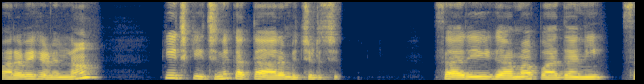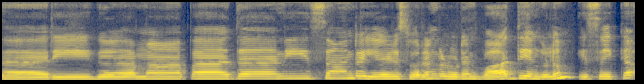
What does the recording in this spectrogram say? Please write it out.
பறவைகள் எல்லாம் கீச் கீச்சுன்னு கத்த ஆரம்பிச்சிடுச்சு. சரி கம பதனி சரி பதனி சான்ற ஏழு ஸ்வரங்களுடன் வாத்தியங்களும் இசைக்க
